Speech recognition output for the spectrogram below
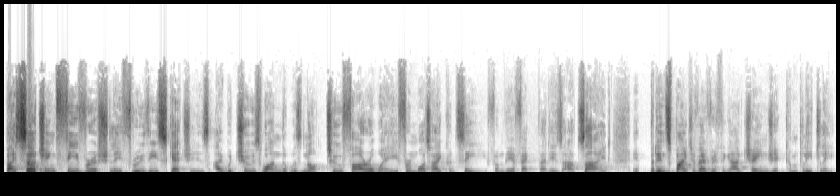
By searching feverishly through these sketches, I would choose one that was not too far away from what I could see, from the effect that is outside. It, but in spite of everything, I'd change it completely.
